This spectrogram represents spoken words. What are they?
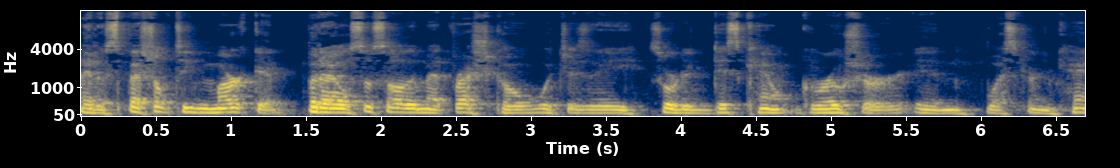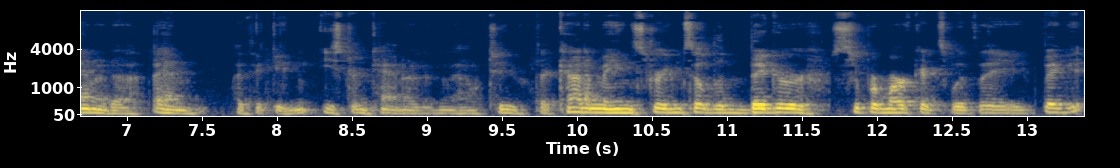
at a specialty market, but I also saw them at Freshco, which is a sort of discount grocer in Western Canada. And I think in Eastern Canada now too. They're kind of mainstream, so the bigger supermarkets with a big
